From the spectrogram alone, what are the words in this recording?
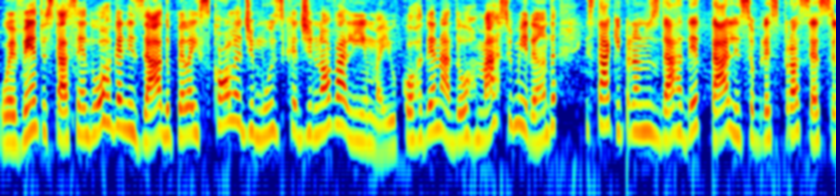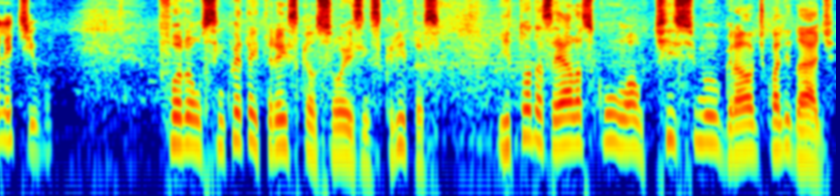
O evento está sendo organizado pela Escola de Música de Nova Lima e o coordenador Márcio Miranda está aqui para nos dar detalhes sobre esse processo seletivo. Foram 53 canções inscritas e todas elas com um altíssimo grau de qualidade,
